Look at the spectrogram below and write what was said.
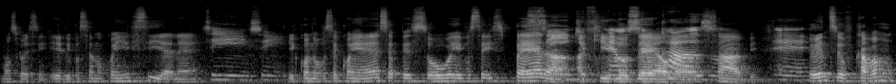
Vamos supor assim, ele você não conhecia, né? Sim, sim. E quando você conhece a pessoa e você espera sim, aquilo é dela, sabe? É. Antes eu ficava.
